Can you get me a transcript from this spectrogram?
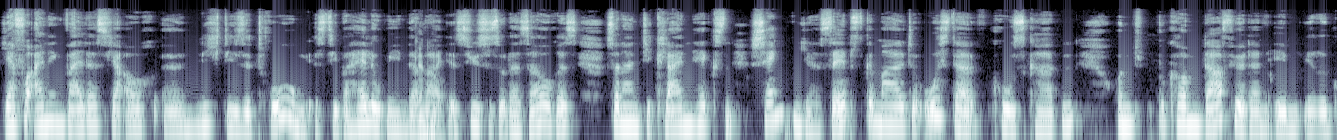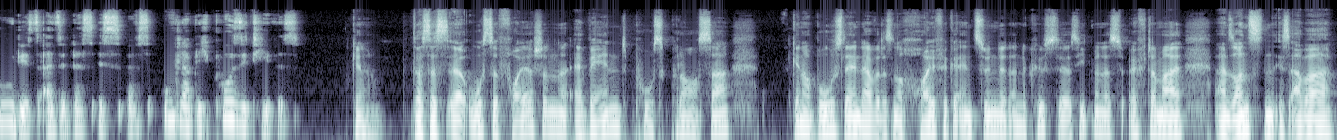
ja. Vor allen Dingen, weil das ja auch äh, nicht diese Drohung ist, die bei Halloween dabei genau. ist, Süßes oder Saures, sondern die kleinen Hexen schenken ja selbstgemalte Ostergrußkarten und bekommen dafür dann eben ihre Goodies. Also das ist was unglaublich Positives. Genau. Du hast das äh, Osterfeuer schon erwähnt, Post Pranza. Genau, Bohuslän, da wird es noch häufiger entzündet an der Küste, da sieht man das öfter mal. Ansonsten ist aber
